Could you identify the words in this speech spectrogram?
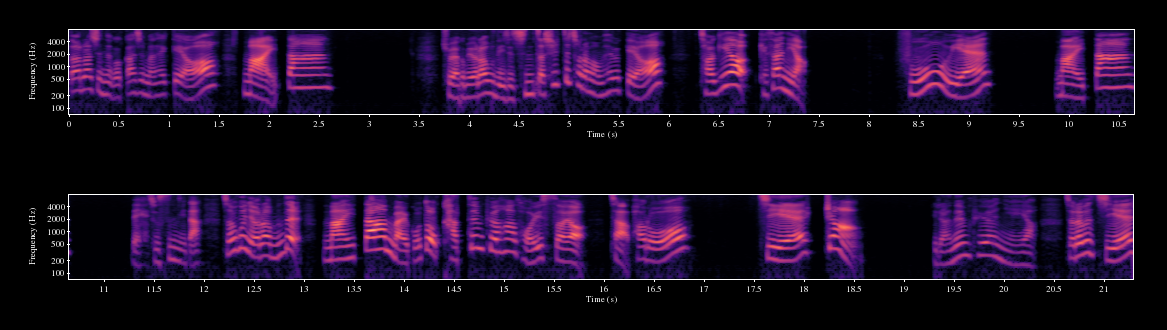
떨어지는 것까지만 할게요. 마이 딴. 좋아요. 그럼 여러분들 이제 진짜 실제처럼 한번 해볼게요. 저기요. 계산이요. 부务엔 마이 딴. 네, 좋습니다. 자, 혹은 여러분들 마이 딴 말고도 같은 표현 하나 더 있어요. 자, 바로 지에 정. 이라는 표현이에요. 자, 여러분 结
